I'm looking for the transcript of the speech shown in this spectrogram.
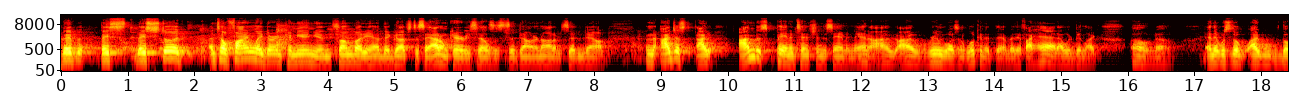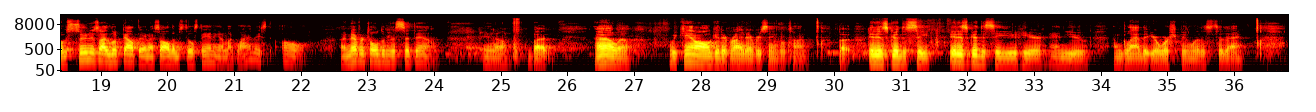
they they they stood until finally during communion, somebody had the guts to say, "I don't care if he tells us to sit down or not. I'm sitting down." And I just I. I'm just paying attention to Sam and Nana. I, I really wasn't looking at them, and if I had, I would have been like, "Oh no!" And it was the, I, the as soon as I looked out there and I saw them still standing, I'm like, "Why are they?" St- oh, I never told them to sit down you know. But ah well, we can't all get it right every single time. But it is good to see. It is good to see you here and you. I'm glad that you're worshiping with us today.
